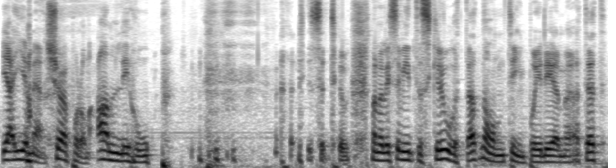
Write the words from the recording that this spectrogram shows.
Jajamän, kör på dem allihop. det är så dumt. Man har liksom inte skrotat någonting på idémötet.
